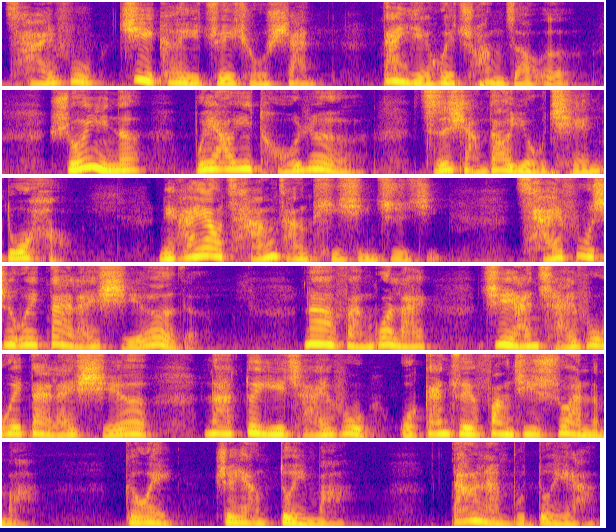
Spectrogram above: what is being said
财富既可以追求善，但也会创造恶。所以呢，不要一头热，只想到有钱多好。你还要常常提醒自己，财富是会带来邪恶的。那反过来。既然财富会带来邪恶，那对于财富，我干脆放弃算了嘛？各位，这样对吗？当然不对呀！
